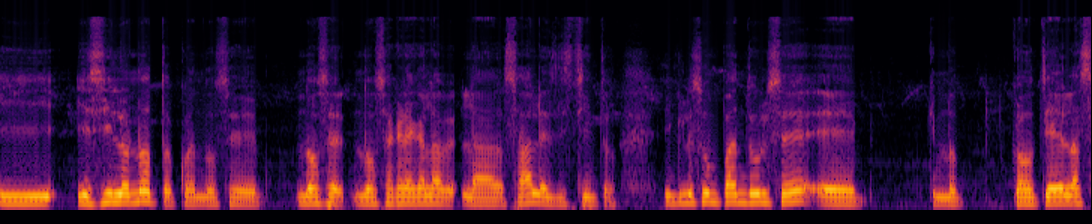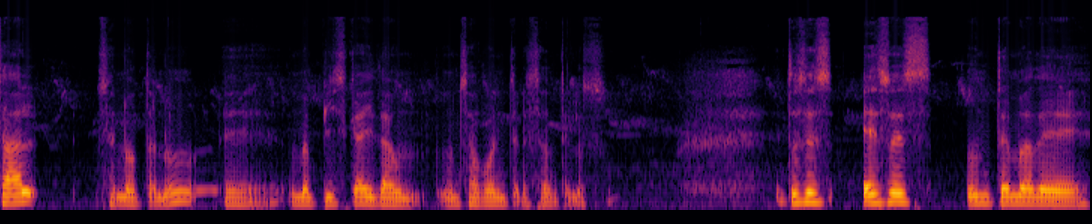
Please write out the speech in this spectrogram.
Y, y sí lo noto, cuando se, no, se, no se agrega la, la sal es distinto. Incluso un pan dulce, eh, que no, cuando tiene la sal, se nota, ¿no? Eh, una pizca y da un, un, sabor interesante. Los... Entonces, eso es un tema de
